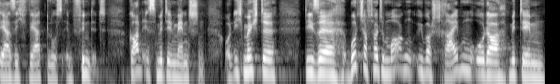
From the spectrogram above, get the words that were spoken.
der sich wertlos empfindet. Gott ist mit den Menschen. Und ich möchte diese Botschaft heute Morgen überschreiben oder mit dem,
